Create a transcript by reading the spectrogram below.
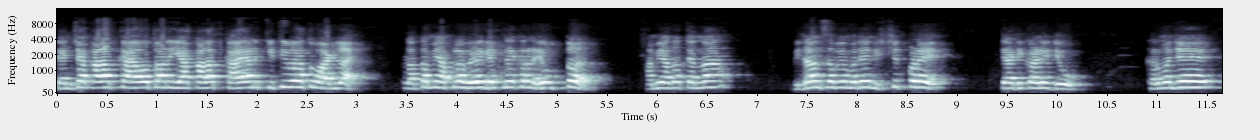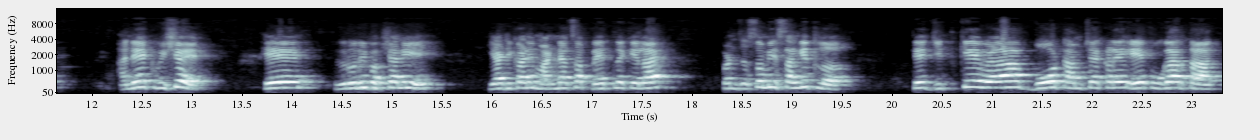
त्यांच्या काळात काय होतं आणि या काळात काय आणि किती वेळा तो वाढलाय? पण आता मी आपला वेळ घेत नाही कारण हे उत्तर आम्ही आता त्यांना विधानसभेमध्ये निश्चितपणे त्या ठिकाणी देऊ. खरं म्हणजे अनेक विषय हे विरोधी पक्षांनी या ठिकाणी मांडण्याचा प्रयत्न केलाय. पण जसं मी सांगितलं ते जितके वेळा बोट आमच्याकडे एक उगारतात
